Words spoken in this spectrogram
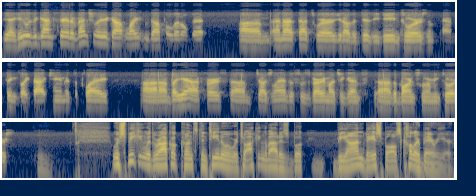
yeah, he was against it. Eventually, it got lightened up a little bit. Um, and that that's where you know the Dizzy Dean tours and, and things like that came into play. Uh, but yeah, at first um, Judge Landis was very much against uh, the barnstorming tours. We're speaking with Rocco Constantino, and we're talking about his book Beyond Baseball's Color Barrier:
